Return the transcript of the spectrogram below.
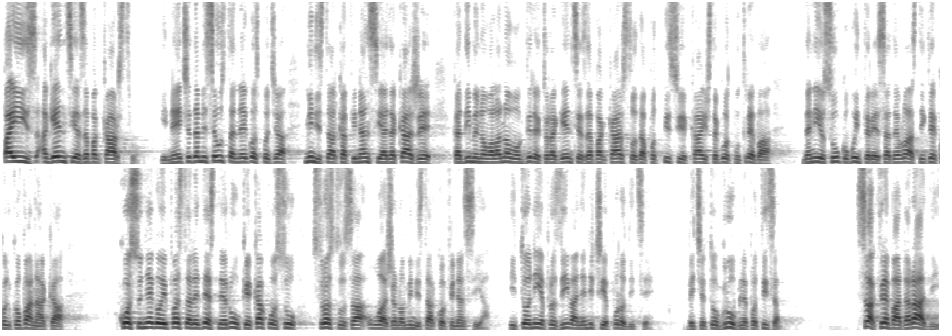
Pa i iz agencija za bankarstvo. I neće da mi se ustane gospođa ministarka financija da kaže kad imenovala novog direktora agencija za bankarstvo da potpisuje kaj šta god mu treba, da nije u sukobu interesa, da je vlasnik nekoliko banaka, ko su njegovi postale desne ruke, kakvo su srodstvo sa uvaženom ministarkom financija. I to nije prozivanje ničije porodice, već je to grub nepotizam. Svak treba da radi,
